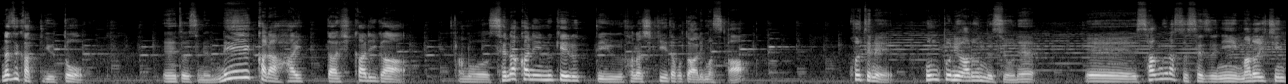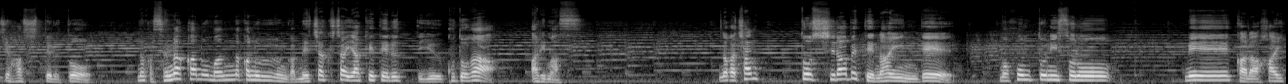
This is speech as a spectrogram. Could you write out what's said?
なぜかっていうとえっ、ー、とですね目から入った光があの背中に抜けるっていう話聞いたことありますか？こうやってね本当にあるんですよね、えー、サングラスせずに丸一日走ってるとなんか背中の真ん中の部分がめちゃくちゃ焼けてるっていうことがあります。なんかちゃんと調べてないんで、まあ、本当にその目から入っ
